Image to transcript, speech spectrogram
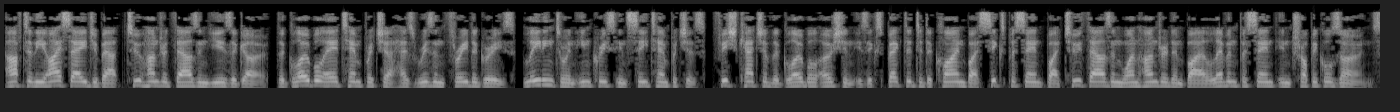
After the Ice Age about 200,000 years ago, the global air temperature has risen 3 degrees, leading to an increase in sea temperatures. Fish catch of the global ocean is expected to decline by 6% by 2100 and by 11% in tropical zones.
